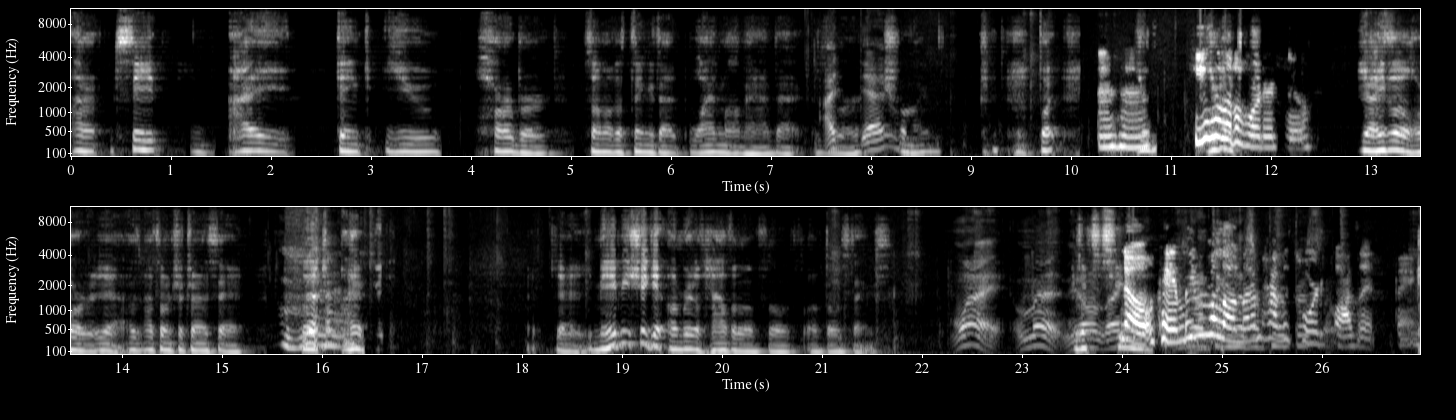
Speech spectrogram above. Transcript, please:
I don't see. I think you harbor some of the things that Wine Mom had that you I, were yeah. trying. but mm-hmm. he's a little hoarder too. Yeah, he's a little hoarder. Yeah, that's what I'm trying to say. Like, I have, Yeah, maybe you should get um, rid of half of, of, of those things. Why? Man, you don't like no, okay, leave him alone. Let him have his hoard closet thing.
